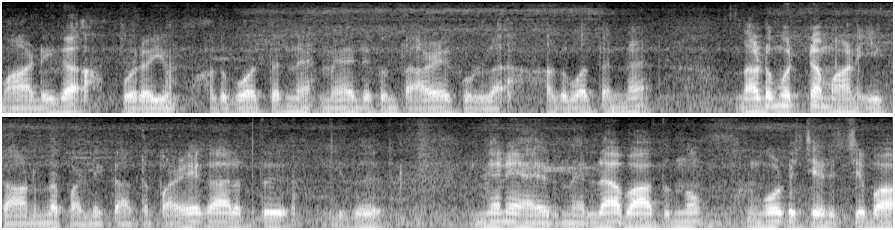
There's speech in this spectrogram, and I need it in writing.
മാടിക പുരയും അതുപോലെ തന്നെ മേലേക്കും താഴേക്കുള്ള അതുപോലെ തന്നെ നടുമുറ്റമാണ് ഈ കാണുന്ന പള്ളിക്കകത്ത്. പഴയ കാലത്ത് ഇത് ഇങ്ങനെയായിരുന്നു. എല്ലാ ഭാഗത്തു നിന്നും ഇങ്ങോട്ട് ചെരിച്ച് ബാ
